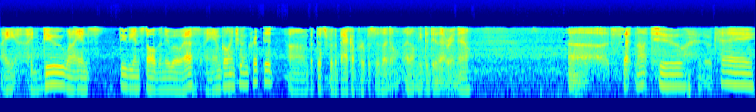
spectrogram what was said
I I do when I do the install of the new OS. I am going to encrypt it, um, but just for the backup purposes, I don't I don't need to do that right now. Uh, set not to. Okay.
